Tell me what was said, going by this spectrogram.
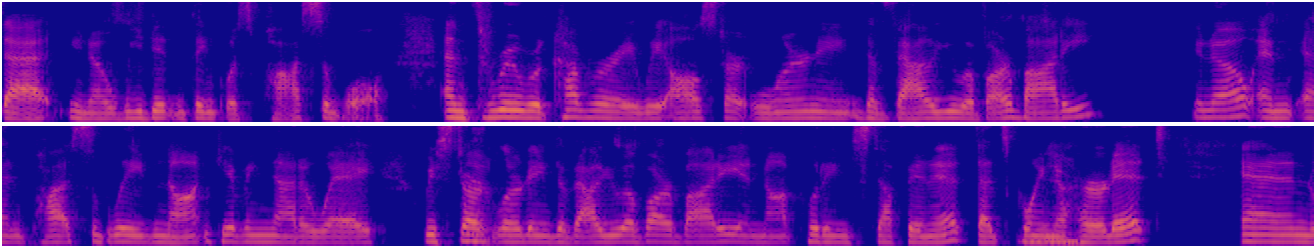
that you know we didn't think was possible. And through recovery we all start learning the value of our body you know and and possibly not giving that away. We start learning the value of our body and not putting stuff in it that's going Yeah. to hurt it and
